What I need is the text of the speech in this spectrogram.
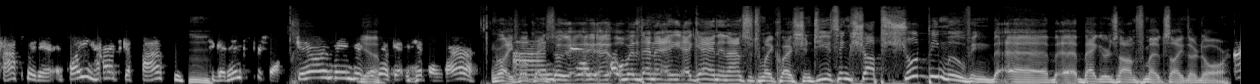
pathway there, it's quite hard to get past them to get into the shop. Do you know what I mean? Because. Yeah. they're getting hit on there. Right. Okay. And, So, uh, uh, uh, well, then uh, again, in answer to my question, do you think shops should be moving uh, uh, beggars on from outside their door? I,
